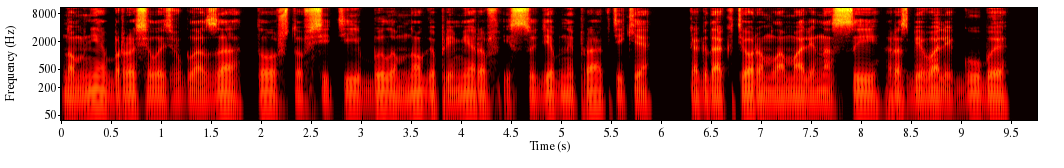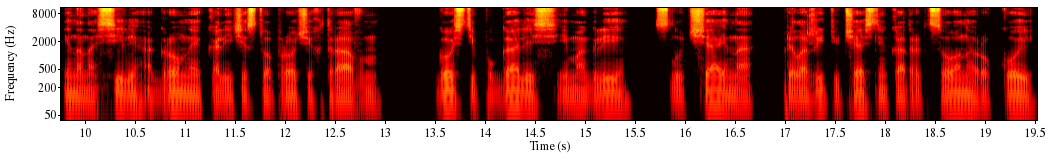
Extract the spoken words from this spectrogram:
Но мне бросилось в глаза то, что в сети было много примеров из судебной практики, когда актерам ломали носы, разбивали губы и наносили огромное количество прочих травм. Гости пугались и могли, случайно, приложить участника аттракциона рукой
